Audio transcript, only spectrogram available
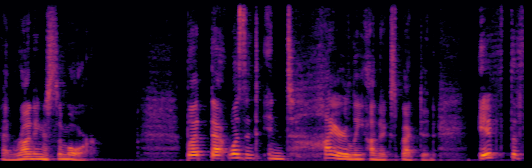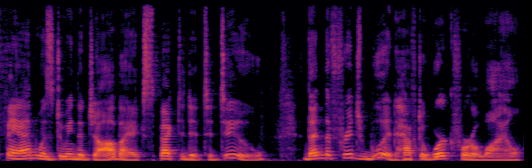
and running some more. But that wasn't entirely unexpected. If the fan was doing the job I expected it to do, then the fridge would have to work for a while,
